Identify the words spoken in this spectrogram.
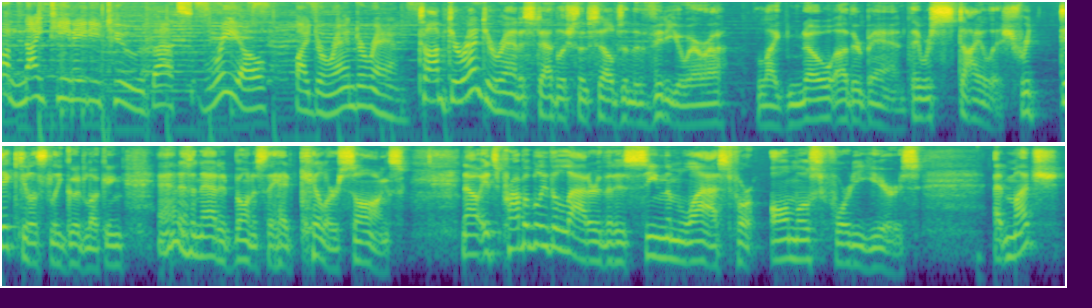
From 1982, that's Rio by Duran Duran. Tom, Duran Duran established themselves in the video era like no other band. They were stylish, ridiculously good looking, and as an added bonus, they had killer songs. Now, it's probably the latter that has seen them last for almost 40 years. At much,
